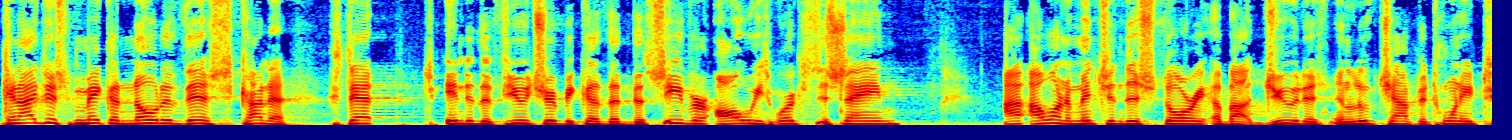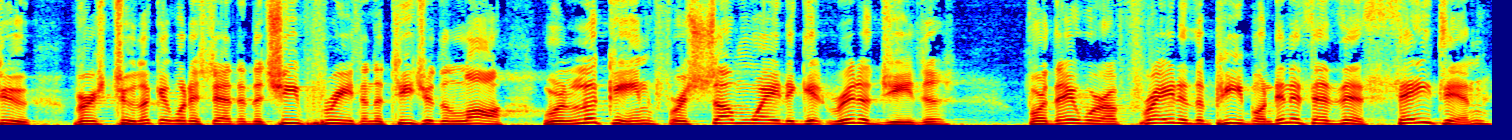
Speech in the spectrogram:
Can I just make a note of this kind of step into the future because the deceiver always works the same. I, I want to mention this story about Judas in Luke chapter 22, verse 2. Look at what it said. that the chief priest and the teacher of the law were looking for some way to get rid of Jesus, for they were afraid of the people. And then it says this Satan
